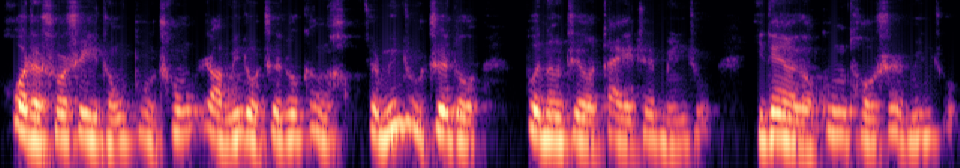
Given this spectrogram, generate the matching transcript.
或者说是一种补充，让民主制度更好。就是民主制度不能只有代议制民主。一定要有公投式民主，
